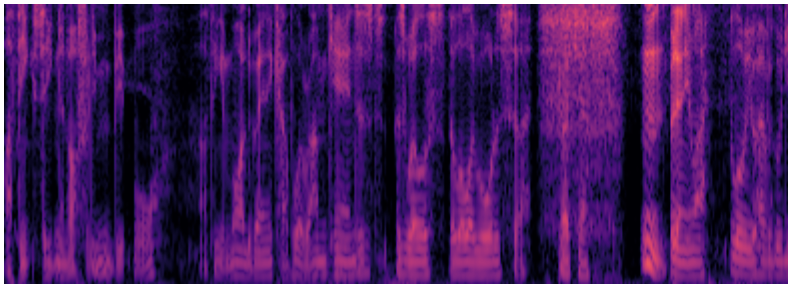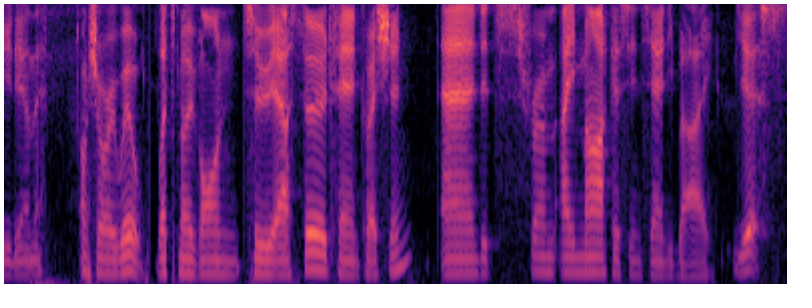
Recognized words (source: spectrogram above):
I think Cygnet offered him a bit more. I think it might have been a couple of rum cans as, as well as the lolly waters. So, Gotcha. mm, but anyway, Bluey will have a good year down there. I'm sure he will. Let's move on to our third fan question, and it's from a Marcus in Sandy Bay. Yes,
